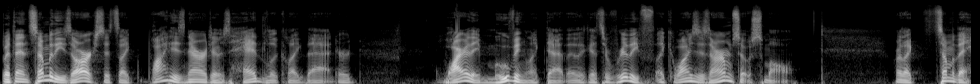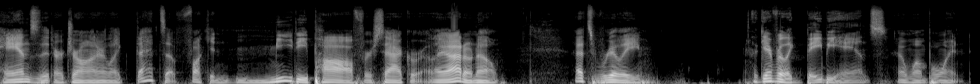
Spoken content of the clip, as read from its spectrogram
But then some of these arcs, it's like, why does Naruto's head look like that? Or why are they moving like that? Like it's a really like why is his arm so small? Or like some of the hands that are drawn are like that's a fucking meaty paw for Sakura. Like I don't know. That's really They gave her like baby hands at one point.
